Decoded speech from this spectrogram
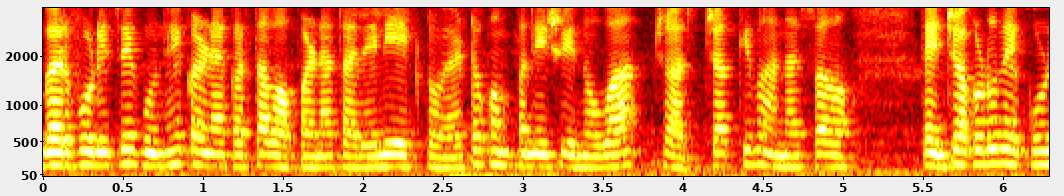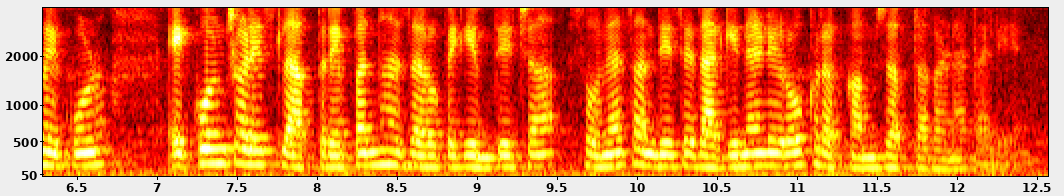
घरफोडीचे गुन्हे करण्याकरता वापरण्यात आलेली एक टोयॅटो कंपनीची इनोवा चारचाकी वाहनासह त्यांच्याकडून एकूण एकूण एकोणचाळीस लाख त्रेपन्न हजार रुपये किमतीच्या सोन्या चांदीचे दागिने आणि रोख रक्कम जप्त करण्यात आली आहे.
